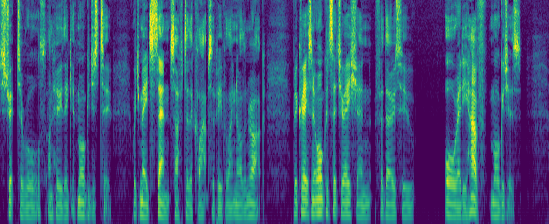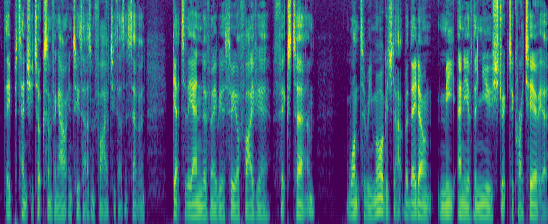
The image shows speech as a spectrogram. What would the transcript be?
stricter rules on who they give mortgages to, which made sense after the collapse of people like Northern Rock. But it creates an awkward situation for those who already have mortgages. They potentially took something out in 2005, 2007, get to the end of maybe a three or five year fixed term, want to remortgage that, but they don't meet any of the new stricter criteria.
